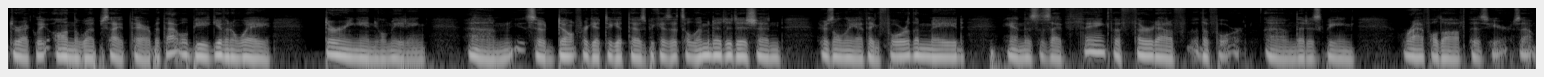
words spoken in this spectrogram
directly on the website there. But that will be given away during annual meeting. Um, so don't forget to get those because it's a limited edition. There's only, I think, four of them made, and this is, I think, the third out of the four um, that is being raffled off this year. So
